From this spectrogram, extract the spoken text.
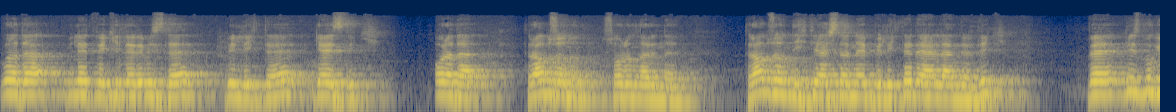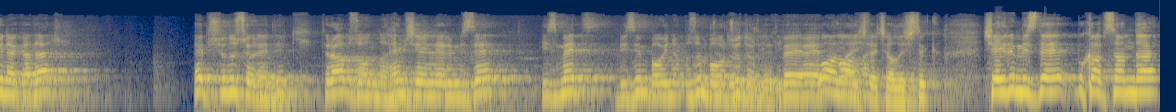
burada milletvekillerimizle birlikte gezdik. Orada Trabzon'un sorunlarını, Trabzon'un ihtiyaçlarını hep birlikte değerlendirdik. Ve biz bugüne kadar hep şunu söyledik. Trabzonlu hemşehrilerimize hizmet bizim boynumuzun borcudur dedik. Ve bu anlayışla çalıştık. Şehrimizde bu kapsamda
